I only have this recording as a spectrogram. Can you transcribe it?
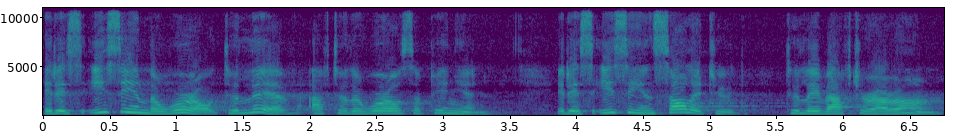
It is easy in the world to live after the world's opinion. It is easy in solitude to live after our own.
